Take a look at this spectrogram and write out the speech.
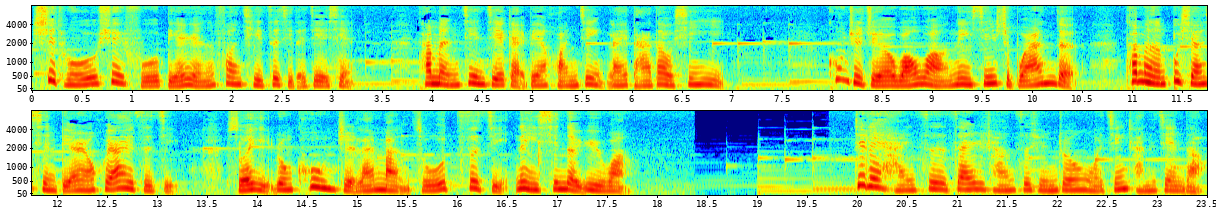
试图说服别人放弃自己的界限。他们间接改变环境来达到心意。控制者往往内心是不安的，他们不相信别人会爱自己，所以用控制来满足自己内心的欲望。这类孩子在日常咨询中，我经常的见到，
